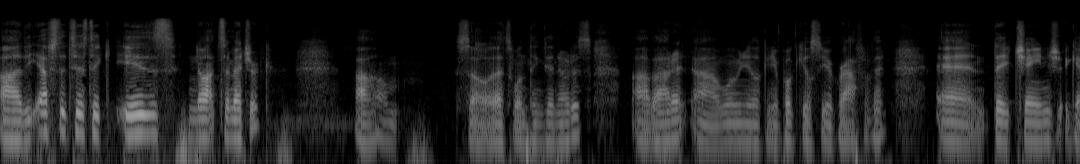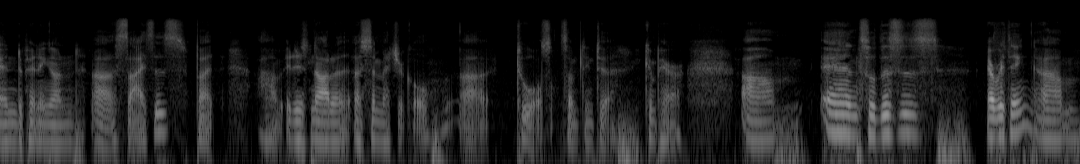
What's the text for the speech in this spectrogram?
Uh, the f statistic is not symmetric, um, so that's one thing to notice about it. Uh, when you look in your book, you'll see a graph of it and they change again depending on uh, sizes, but um, it is not a, a symmetrical uh, tool, something to compare. Um, and so this is everything. Um,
